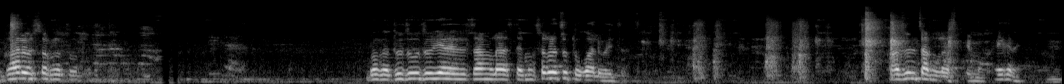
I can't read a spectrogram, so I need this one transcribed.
घालव सगळंच होतं बघा दूध दूध गेलेलं चांगलं असतं मग सगळंच होतो घालवायचं. अजून चांगलं असते मग आहे का नाही?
